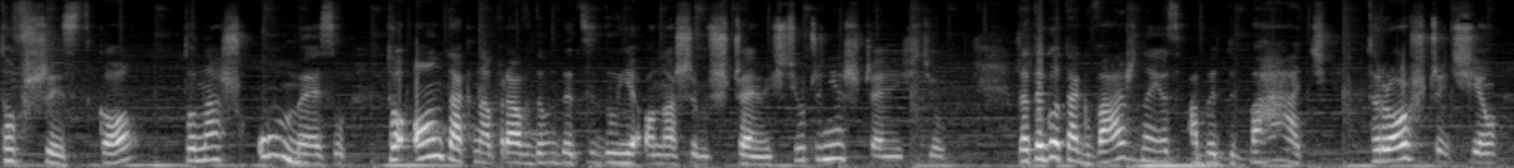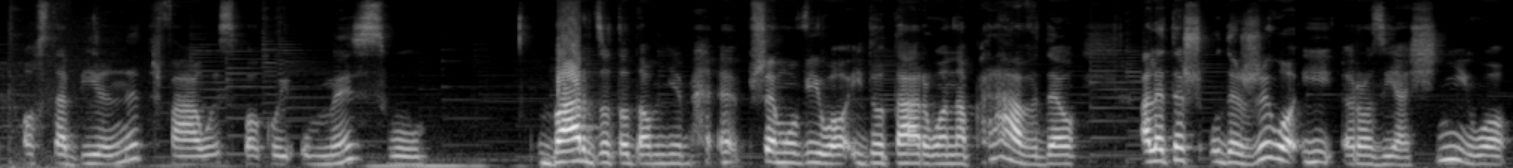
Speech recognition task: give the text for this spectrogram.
To wszystko to nasz umysł. To on tak naprawdę decyduje o naszym szczęściu czy nieszczęściu. Dlatego tak ważne jest, aby dbać, troszczyć się o stabilny, trwały spokój umysłu. Bardzo to do mnie przemówiło i dotarło naprawdę, ale też uderzyło i rozjaśniło.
